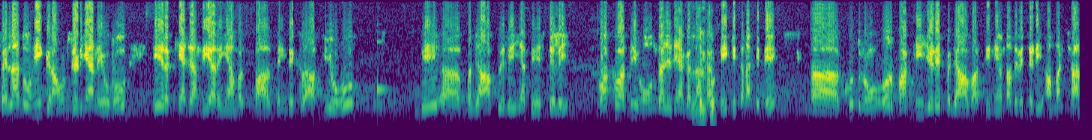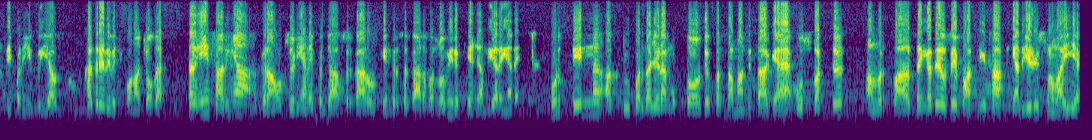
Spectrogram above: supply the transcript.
ਪਹਿਲਾਂ ਤੋਂ ਹੀ ਗਰਾਊਂਡ ਜਿਹੜੀਆਂ ਨੇ ਉਹ ਇਹ ਰੱਖੀਆਂ ਜਾਂਦੀਆਂ ਰਹੀਆਂ ਅਮਰਪਾਲ ਸਿੰਘ ਦੇ ਖਿਲਾਫ ਕਿ ਉਹ ਦੇ ਅਹ, ਪੰਜਾਬ ਦੇ ਲਈ ਜਾਂ ਦੇਸ਼ ਦੇ ਲਈ ਵੱਖਵਾਦੀ ਹੋਣ ਦਾ ਜਿਹੜੀਆਂ ਗੱਲਾਂ ਬਿਲਕੁਲ। ਕਰਕੇ ਕਿਤੇ ਨਾ ਕਿਤੇ ਅਹ, ਖੁਦ ਨੂੰ ਔਰ ਬਾਕੀ ਜਿਹੜੇ ਪੰਜਾਬ ਵਾਸੀ ਨੇ ਉਹਨਾਂ ਦੇ ਵਿੱਚ ਜਿਹੜੀ ਅਮਨ ਸ਼ਾਂਤੀ ਬਣੀ ਹੋਈ ਆ ਉਸ ਨੂੰ ਖਤਰੇ ਦੇ ਵਿੱਚ ਪਾਉਣਾ ਚਾਹੁੰਦਾ। ਤਾਂ ਇਹ ਸਾਰੀਆਂ ਗਰਾਊਂਡ ਜਿਹੜੀਆਂ ਨੇ ਪੰਜਾਬ ਸਰਕਾਰ ਔਰ ਕੇਂਦਰ ਸਰਕਾਰ ਵੱਲੋਂ ਵੀ ਰੱਖੀਆਂ ਜਾਂਦੀਆਂ ਰਹੀਆਂ ਨੇ। ਹੁਣ 3 ਅਕਤੂਬਰ ਦਾ ਜਿਹੜਾ ਮੁੱਖ ਤੌਰ ਦੇ ਉੱਪਰ ਸਮਾਂ ਦਿੱਤਾ ਗਿਆ ਉਸ ਵਕਤ ਅਮਰਪਾਲ ਸਿੰਘ ਅਤੇ ਉਸਦੇ ਬਾਕੀ ਸਾਥੀਆਂ ਦੀ ਜਿਹੜੀ ਸੁਣਵਾਈ ਹੈ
